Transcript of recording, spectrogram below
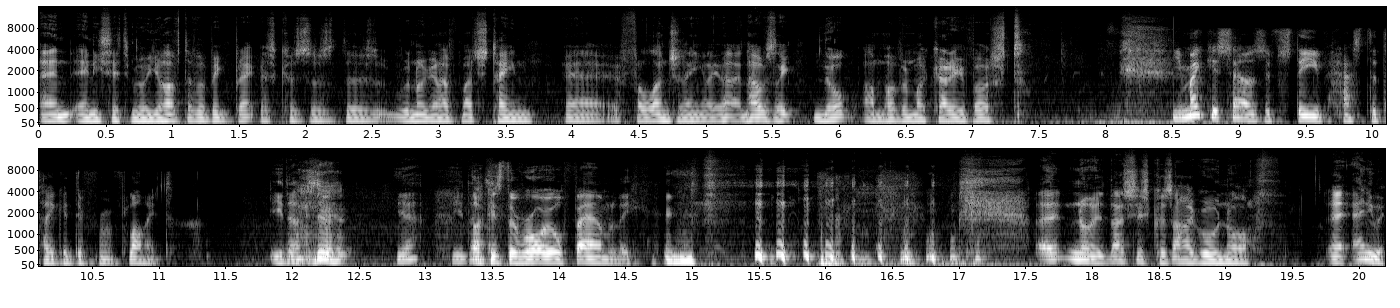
And and he said to me, well, "You'll have to have a big breakfast because there's, there's we're not going to have much time uh, for lunch or anything like that." And I was like, "Nope, I'm having my curry first." You make it sound as if Steve has to take a different flight, He does, yeah, he does. like it's the royal family. Uh, no, that's just because I go north. Uh, anyway,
